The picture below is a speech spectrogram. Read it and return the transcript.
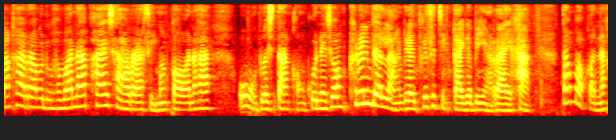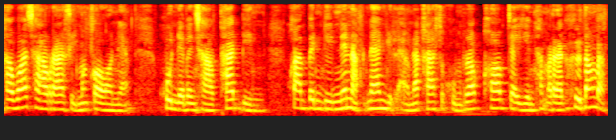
มาค่ะเรามาดูคำว่าหน้าไพ่ชาวราศีมังกรนะคะโอ้ดวงชะตาของคุณในช่วงครึ่งเดือนหลังเดือนพฤศจิกายนเป็นอย่างไรค่ะ ต้องบอกก่อนนะคะว่าชาวราศีมังกรเนี่ยคุณเนี่ยเป็นชาวธาตุดิน ความเป็นดินเนี่ยหนักแน่นอยู่แล้วนะคะ สุขุมรอบคอบใจเย็นทำอะไรก็คือต้องแบบ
